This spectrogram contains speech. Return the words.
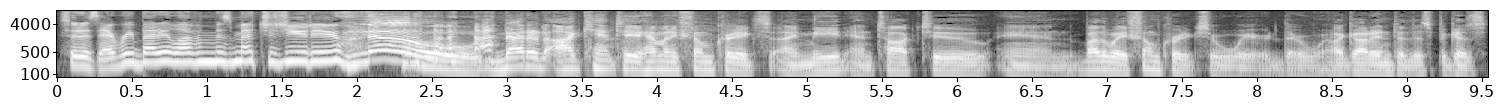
So, does everybody love him as much as you do? No, not at all. I can't tell you how many film critics I meet and talk to. And by the way, film critics are weird. They're, I got into this because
